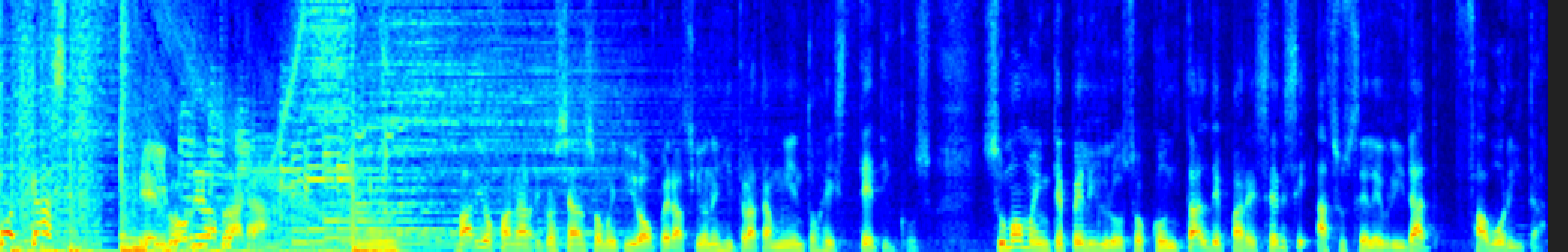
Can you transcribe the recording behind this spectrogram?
podcast del Gol de la Plata. Varios fanáticos se han sometido a operaciones y tratamientos estéticos sumamente peligrosos con tal de parecerse a su celebridad favorita.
